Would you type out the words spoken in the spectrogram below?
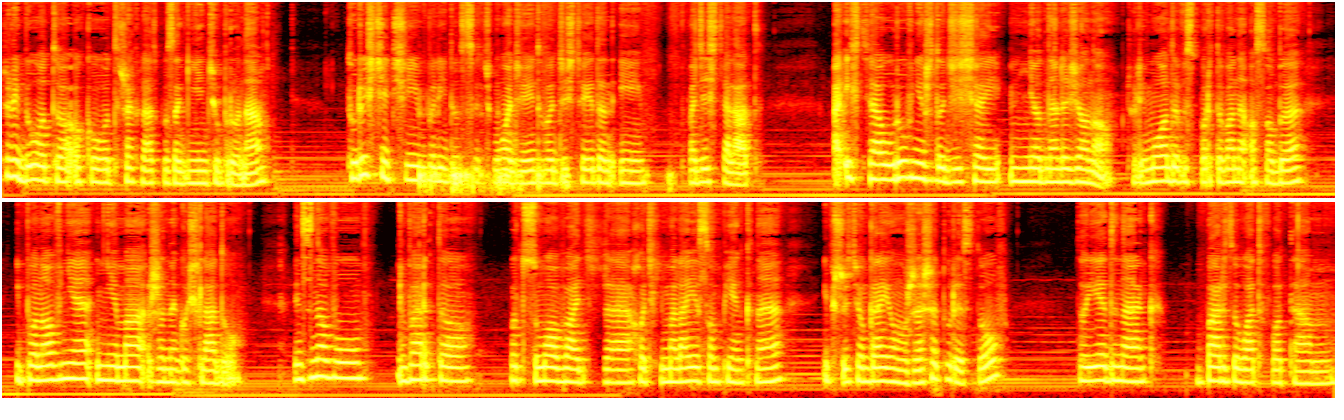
czyli było to około 3 lat po zaginięciu Bruna. Turyści ci byli dosyć młodzi, 21 i 20 lat, a ich ciał również do dzisiaj nie odnaleziono, czyli młode, wysportowane osoby i ponownie nie ma żadnego śladu. Więc znowu warto podsumować, że choć Himalaje są piękne i przyciągają rzesze turystów, to jednak bardzo łatwo tam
